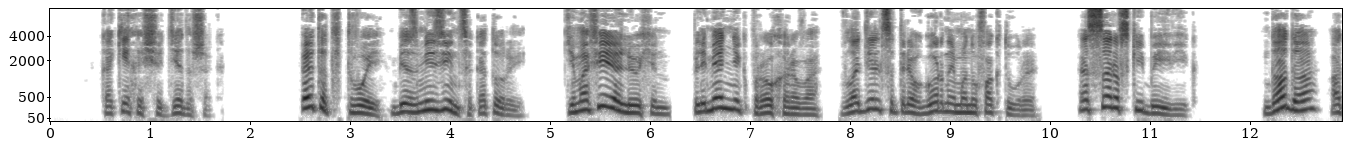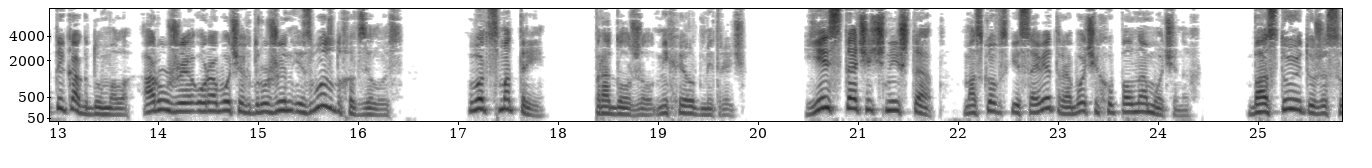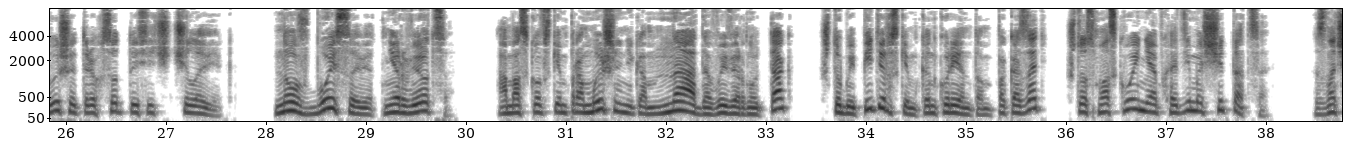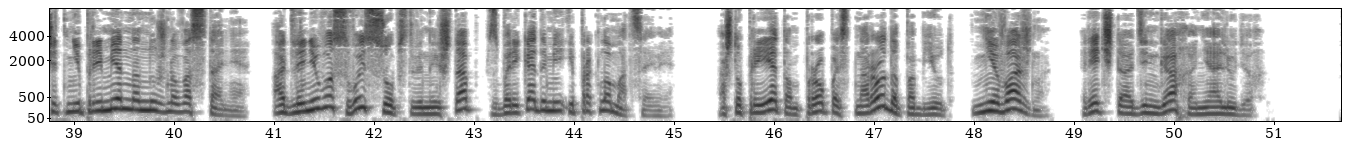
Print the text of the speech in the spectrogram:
Каких еще дедушек? Этот твой, без мизинца который. Тимофей Алехин, племянник Прохорова, владельца трехгорной мануфактуры. Эссеровский боевик. Да-да, а ты как думала, оружие у рабочих дружин из воздуха взялось? Вот смотри, продолжил Михаил Дмитриевич. Есть стачечный штаб, Московский совет рабочих уполномоченных. Бастует уже свыше трехсот тысяч человек. Но в бой совет не рвется. А московским промышленникам надо вывернуть так, чтобы питерским конкурентам показать, что с Москвой необходимо считаться. Значит, непременно нужно восстание, а для него свой собственный штаб с баррикадами и прокламациями. А что при этом пропасть народа побьют, неважно. Речь-то о деньгах, а не о людях.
